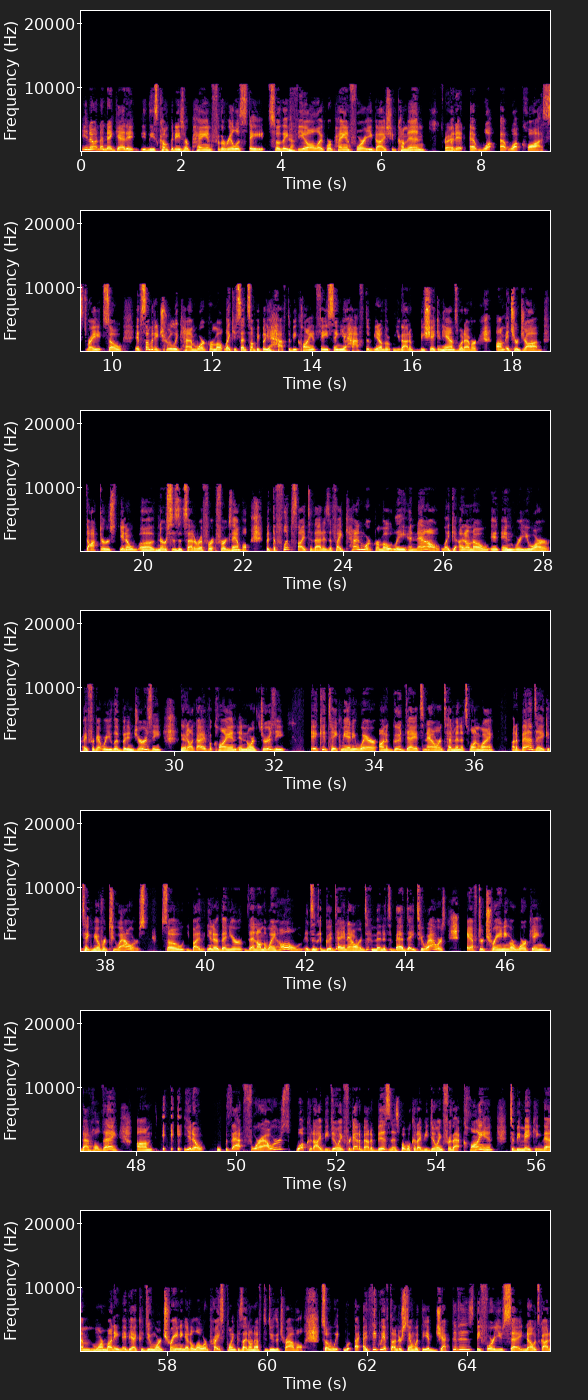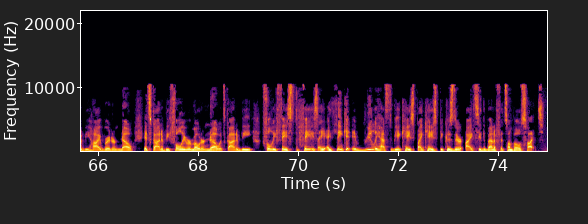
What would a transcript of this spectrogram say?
you know, and I get it. These companies are paying for the real estate, so they yeah. feel like we're paying for it. You guys should come in Right. But it, at what, at what cost, right? So if somebody truly can work remote, like you said, some people you have to be client facing. You have to, you know, the, you got to be shaking hands, whatever. Um, it's your job. Doctors, you know, uh, nurses, et cetera, for, for example. But the flip side to that is if I can work remotely and now, like, I don't know in, in where you are, I forget where you live, but in Jersey, yeah. you know, like I have a client in North Jersey. It could take me anywhere on a good day. It's an hour and 10 minutes one way on a bad day, it could take me over two hours. So by, you know, then you're, then on the way home, it's a good day, an hour and 10 minutes, a bad day, two hours after training or working that whole day. Um, it, you know, that four hours, what could I be doing? Forget about a business, but what could I be doing for that client to be making them more money? Maybe I could do more training at a lower price point because I don't have to do the travel. So we, I think we have to understand what the objective is before you say, no, it's got to be hybrid or no, it's got to be fully remote or no, it's got to be fully face to face. I think it, it really has to be a case by case because there, I see the benefits on both sides.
